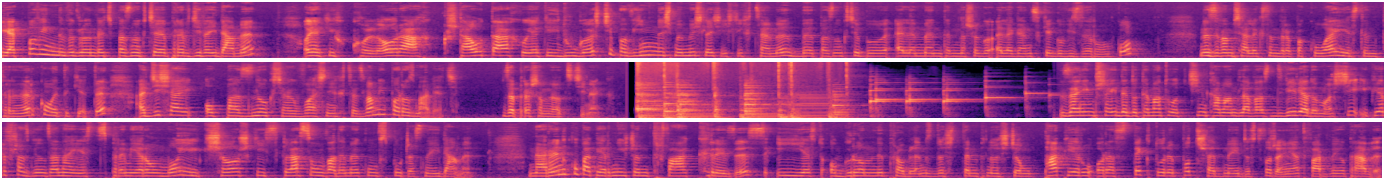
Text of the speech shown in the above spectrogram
Jak powinny wyglądać paznokcie prawdziwej damy? O jakich kolorach, kształtach, o jakiej długości powinnyśmy myśleć, jeśli chcemy, by paznokcie były elementem naszego eleganckiego wizerunku? Nazywam się Aleksandra Pakuła jestem trenerką etykiety, a dzisiaj o paznokciach właśnie chcę z Wami porozmawiać. Zapraszam na odcinek. Zanim przejdę do tematu odcinka, mam dla Was dwie wiadomości i pierwsza związana jest z premierą mojej książki z klasą wademekum współczesnej damy. Na rynku papierniczym trwa kryzys i jest ogromny problem z dostępnością papieru oraz tektury potrzebnej do stworzenia twardej oprawy.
